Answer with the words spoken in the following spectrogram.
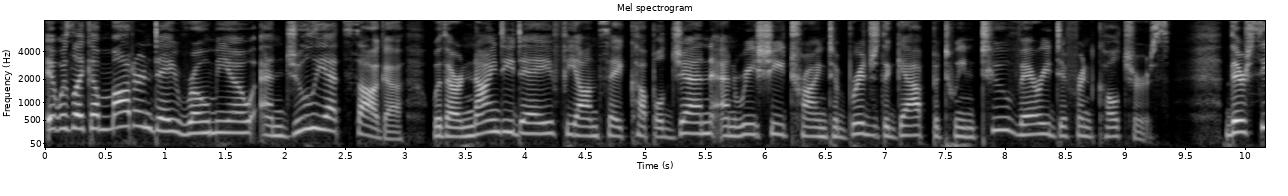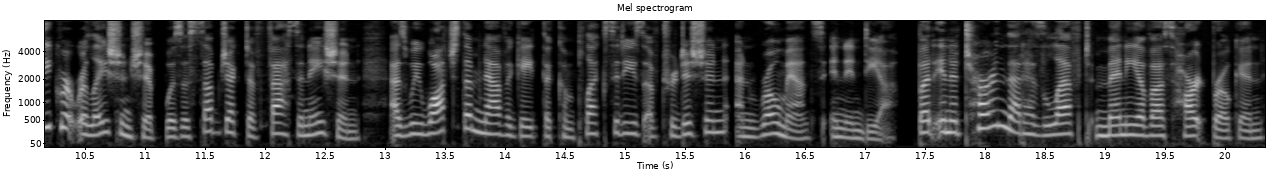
It was like a modern day Romeo and Juliet saga, with our 90 day fiancé couple Jen and Rishi trying to bridge the gap between two very different cultures. Their secret relationship was a subject of fascination as we watched them navigate the complexities of tradition and romance in India. But in a turn that has left many of us heartbroken,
